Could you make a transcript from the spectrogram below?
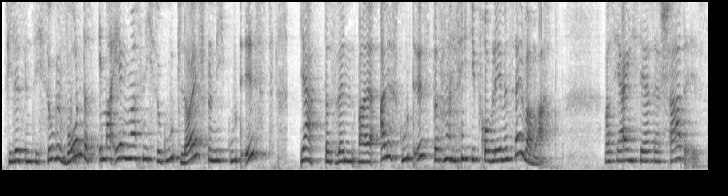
Viele sind sich so gewohnt, dass immer irgendwas nicht so gut läuft und nicht gut ist. Ja, dass wenn mal alles gut ist, dass man sich die Probleme selber macht. Was ja eigentlich sehr, sehr schade ist.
